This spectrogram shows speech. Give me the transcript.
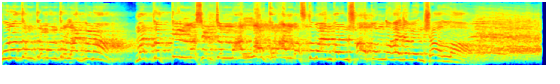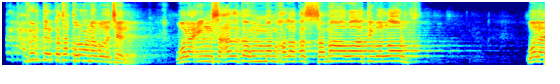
কোন তন্ত্র মন্ত্র লাগবে না। মাত্র তিন মাসের জন্য আল্লাহর কোরআন বাস্তবায়ন করেন, সব বন্ধ হয়ে যাবে ইনশাআল্লাহ। কাফিরদের কথা কোরআনে বলেছেন ওয়ালা ইন সাআলতাহুম মান খালাকাস সামাওয়াতি ওয়াল আরদ। ওয়ালা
